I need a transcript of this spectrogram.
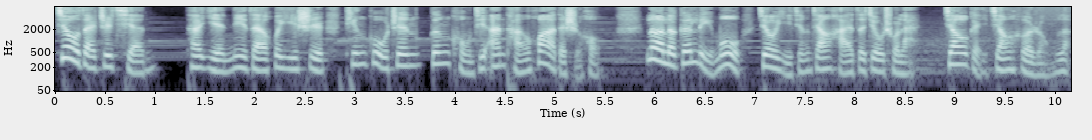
就在之前，他隐匿在会议室听顾真跟孔吉安谈话的时候，乐乐跟李牧就已经将孩子救出来，交给江鹤荣了。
